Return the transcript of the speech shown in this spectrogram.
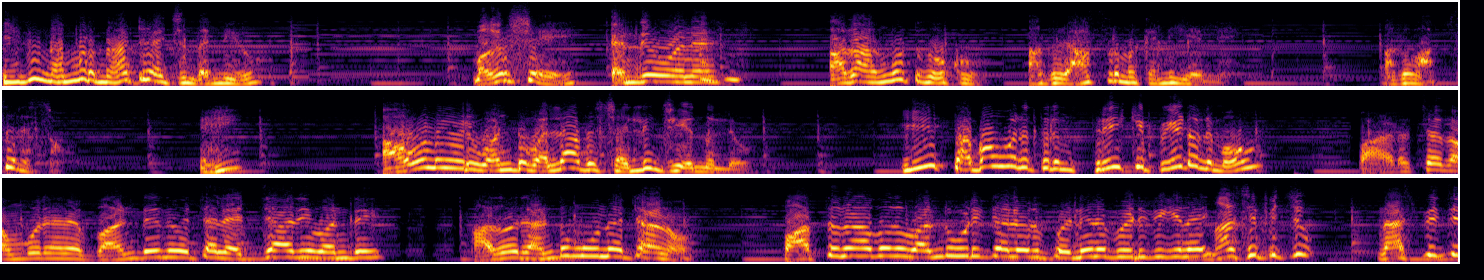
ഇത് നമ്മുടെ നാട്ടുരാജ്യം തന്നെയോ? മഹർഷേ എന്റെ പോലെ അത് അങ്ങോട്ട് നോക്കൂ. അതൊരു ആശ്രമ കന്യകയല്ലേ? അതോ അപ്സരസോ? ഏ? അവളെ ഒരു വണ്ട് വല്ലാതെ ശല്യം ചെയ്യുന്നല്ലോ. ഈ തപോവനത്തിലും സ്ത്രീക്ക് പീഡനമോ? പടച്ച തമ്പുരാനെ വണ്ട് എന്ന് വെച്ചാൽ എജ്ജാതി വണ്ട്. അതോ രണ്ടു മൂന്നെറ്റാണോ പത്ത് നാൽപ്പത് വണ്ട് കൂടിയിട്ടല്ലേ ഒരു പെണ്ണിനെ പീഡിപ്പിക്കണേ നശിപ്പിച്ചു. നശിപ്പിച്ച്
